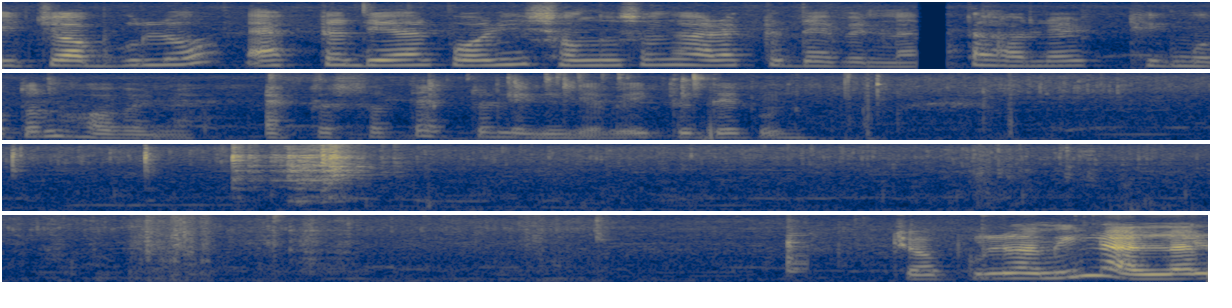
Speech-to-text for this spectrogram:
এই চপগুলো একটা দেওয়ার পরই সঙ্গে সঙ্গে আর একটা দেবেন না, তাহলে ঠিক মতন হবে না। একটার সাথে একটা লেগে যাবে, একটু দেখুন। চপগুলো আমি লাল লাল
